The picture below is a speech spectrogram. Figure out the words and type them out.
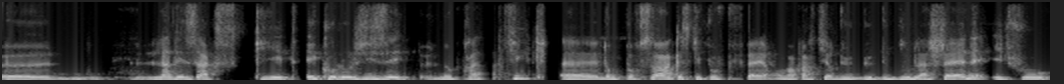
l'un des axes qui est écologiser nos pratiques. Euh, donc pour ça, qu'est-ce qu'il faut faire? On va partir du, du, du, bout de la chaîne. Il faut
